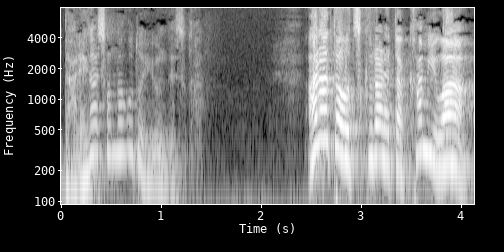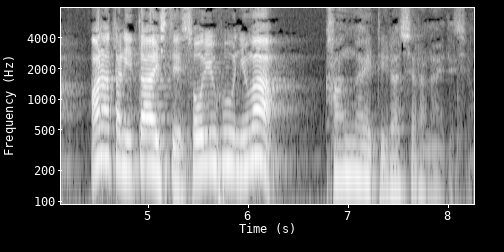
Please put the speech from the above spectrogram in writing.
誰がそんなことを言うんですかあなたを作られた神は、あなたに対してそういうふうには考えていらっしゃらないですよ。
